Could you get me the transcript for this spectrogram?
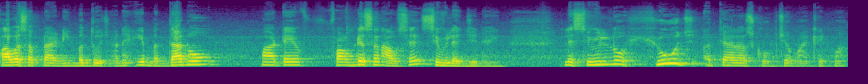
પાવર સપ્લાયની બધું જ. અને એ બધાનો માટે ફાઉન્ડેશન આવશે સિવિલ એન્જિનિયરિંગ. એટલે સિવિલનો હ્યુજ અત્યારના સ્કોપ છે માર્કેટમાં.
